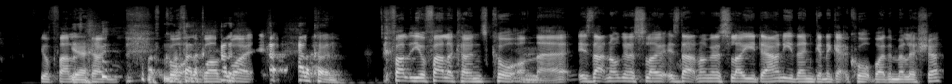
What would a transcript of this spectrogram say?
your phallus Yeah. cone My- my caught on the barbed phallic- wire. Phallicone. Phall- your phallicone's caught on there. Is that not going to slow? Is that not going to slow you down? Are you then going to get caught by the militia?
